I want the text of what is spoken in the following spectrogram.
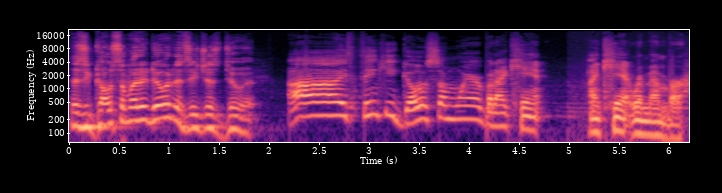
does he go somewhere to do it, or does he just do it? I think he goes somewhere, but I can't I can't remember.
